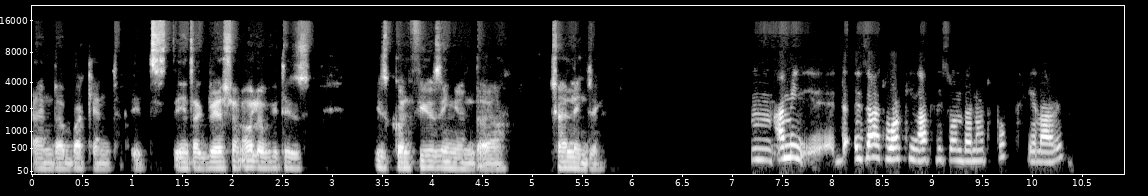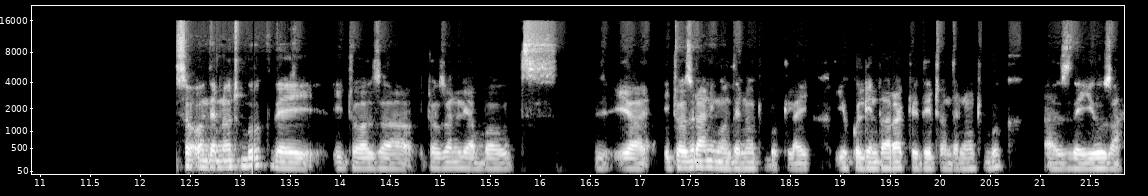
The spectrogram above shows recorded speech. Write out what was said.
and the back end. It's the integration. All of it is is confusing and uh, challenging. Mm, I mean, is that working at least on the notebook, Hilary? So on the notebook, they it was uh it was only about yeah it was running on the notebook like you could interact with it on the notebook as the user,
